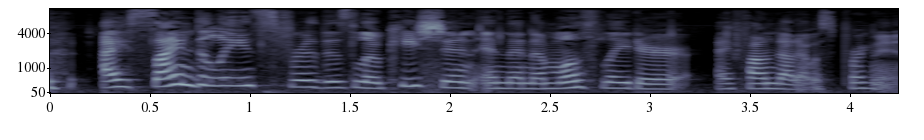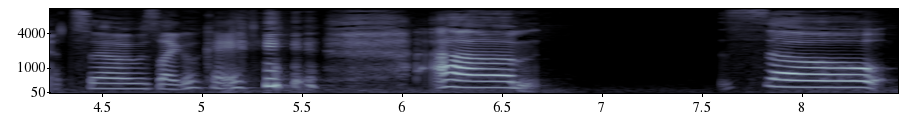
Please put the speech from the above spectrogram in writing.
I signed the lease for this location, and then a month later, I found out I was pregnant. So I was like, okay. um, so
